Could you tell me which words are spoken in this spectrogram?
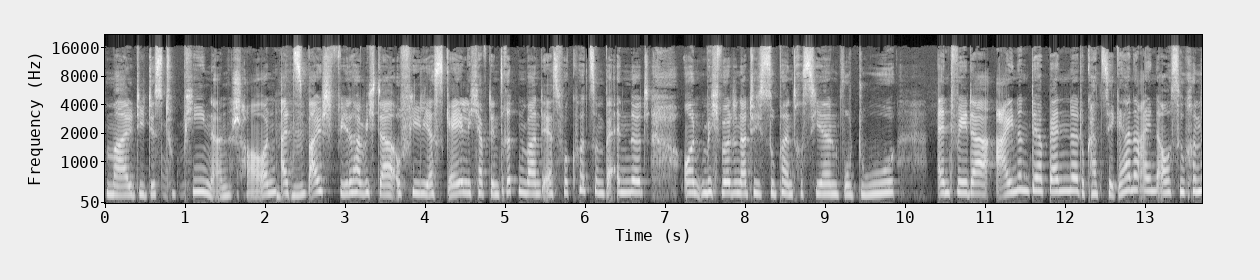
mal die Dystopien anschauen. Mhm. Als Beispiel habe ich da Ophelia Scale. Ich habe den dritten Band erst vor kurzem beendet und mich würde natürlich super interessieren, wo du entweder einen der Bände, du kannst dir gerne einen aussuchen,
